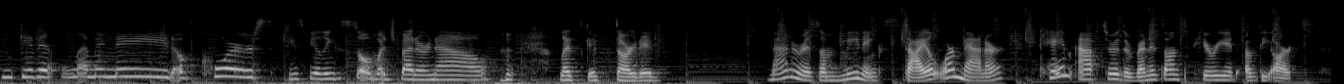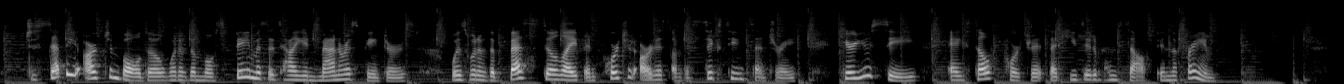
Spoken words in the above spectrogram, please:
You give it lemonade, of course. He's feeling so much better now. Let's get started. Mannerism, meaning style or manner, came after the Renaissance period of the arts. Giuseppe Arcimboldo, one of the most famous Italian Mannerist painters, was one of the best still life and portrait artists of the 16th century. Here you see a self portrait that he did of himself in the frame.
